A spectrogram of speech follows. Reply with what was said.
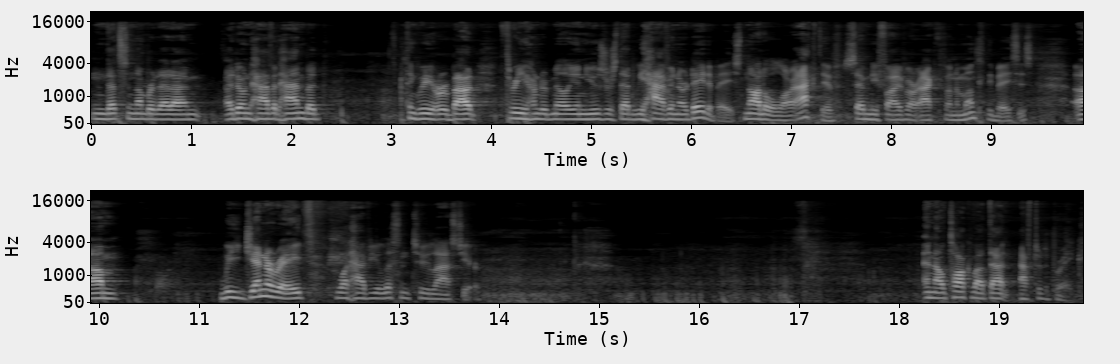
that's a number that I'm, I don't have at hand, but think we are about 300 million users that we have in our database. Not all are active, 75 are active on a monthly basis. Um, we generate what have you listened to last year. and I'll talk about that after the break.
